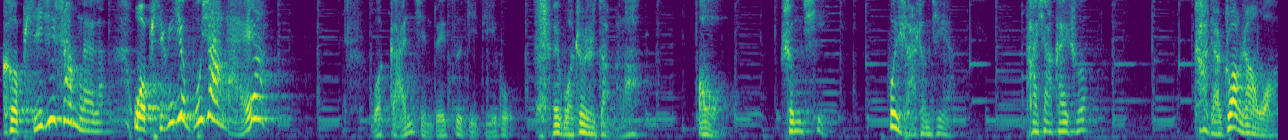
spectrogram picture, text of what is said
可脾气上来了，我平静不下来呀！我赶紧对自己嘀咕：“哎，我这是怎么了？哦，生气？为啥生气啊？他瞎开车，差点撞上我，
